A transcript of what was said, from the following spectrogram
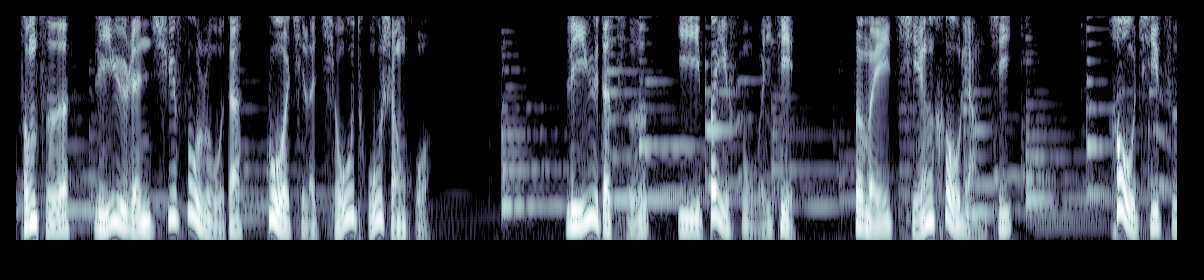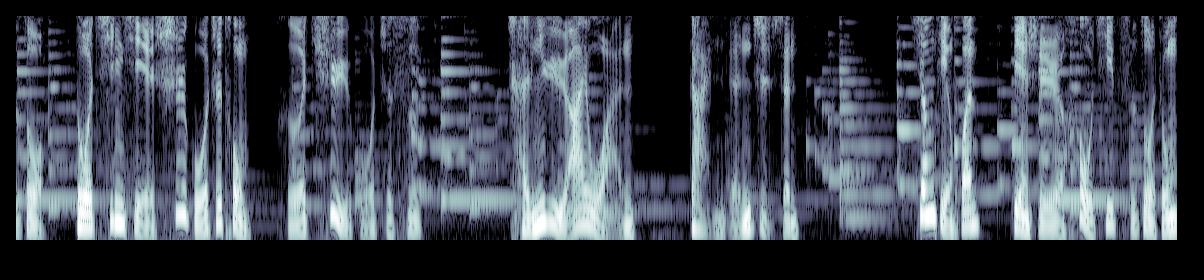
从此，李煜忍屈负辱地过起了囚徒生活。李煜的词以被俘为界，分为前后两期。后期词作多倾泻失国之痛和去国之思，沉郁哀婉，感人至深。《相见欢》便是后期词作中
